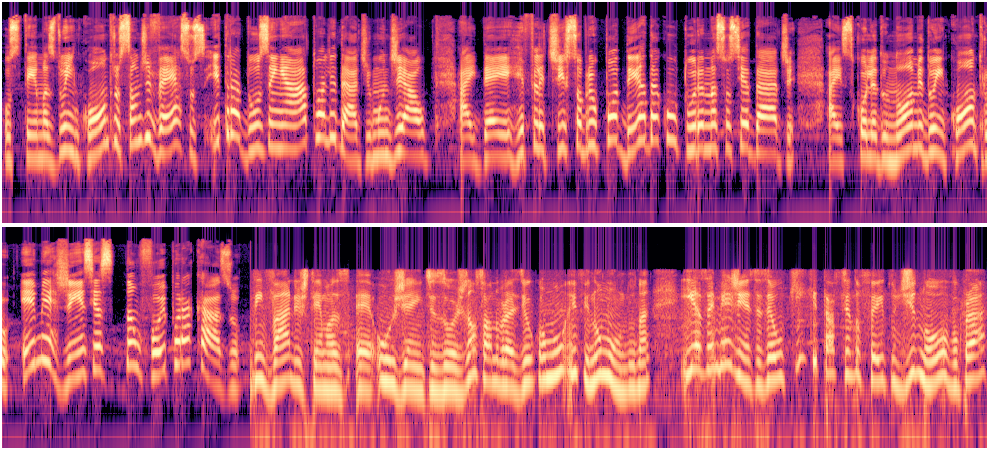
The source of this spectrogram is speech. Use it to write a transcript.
Os temas do encontro são diversos e traduzem a atualidade mundial. A ideia é refletir sobre o poder da cultura na sociedade. A escolha do nome do encontro, Emergências, não foi por acaso. Tem vários temas é, urgentes hoje, não só no Brasil, como, enfim, no mundo, né? E as emergências, é o que está sendo feito de novo para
